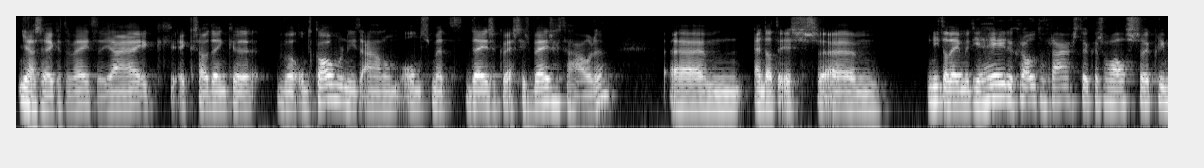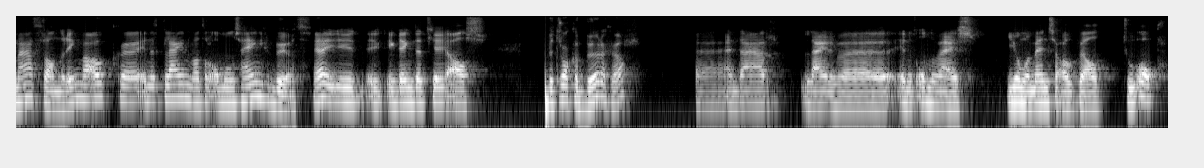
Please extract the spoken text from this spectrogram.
Ja, zeker te weten. Ja, ik, ik zou denken, we ontkomen niet aan om ons met deze kwesties bezig te houden. Um, en dat is um, niet alleen met die hele grote vraagstukken zoals uh, klimaatverandering, maar ook uh, in het klein wat er om ons heen gebeurt. Ik denk dat je als betrokken burger, uh, en daar leiden we in het onderwijs jonge mensen ook wel toe op,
